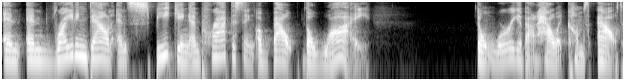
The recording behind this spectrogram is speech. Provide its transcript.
and and writing down and speaking and practicing about the why. Don't worry about how it comes out.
